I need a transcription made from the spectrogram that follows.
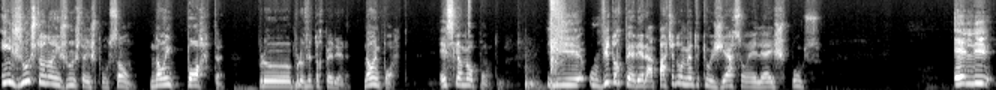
injusto ou não injusta a expulsão, não importa pro, pro Vitor Pereira. Não importa. Esse que é o meu ponto. E o Vitor Pereira, a partir do momento que o Gerson ele é expulso, ele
